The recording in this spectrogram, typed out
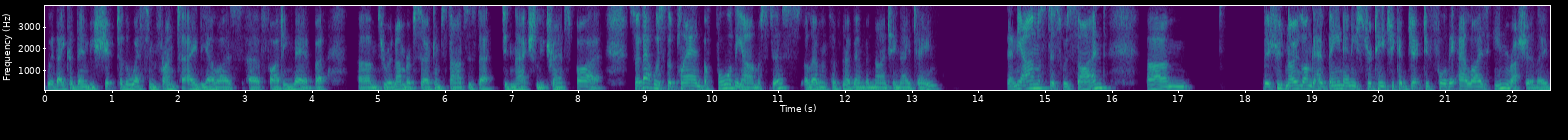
where they could then be shipped to the Western Front to aid the Allies uh, fighting there. But um, through a number of circumstances, that didn't actually transpire. So that was the plan before the armistice, 11th of November 1918. Then the armistice was signed. Um, there should no longer have been any strategic objective for the Allies in Russia. They,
